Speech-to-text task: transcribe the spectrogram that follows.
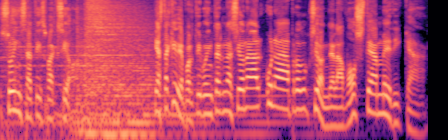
su insatisfacción. Y hasta aquí Deportivo Internacional, una producción de La Voz de América.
